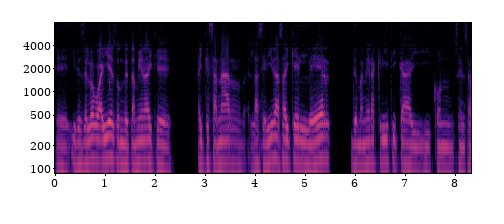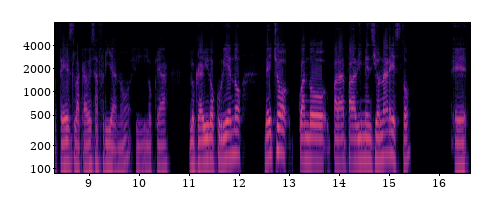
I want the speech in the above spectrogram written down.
eh, y desde luego ahí es donde también hay que, hay que sanar las heridas, hay que leer de manera crítica y, con sensatez, la cabeza fría, ¿no? Lo, que ha, lo que ha ido ocurriendo. De hecho, cuando, para, para dimensionar esto, eh,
